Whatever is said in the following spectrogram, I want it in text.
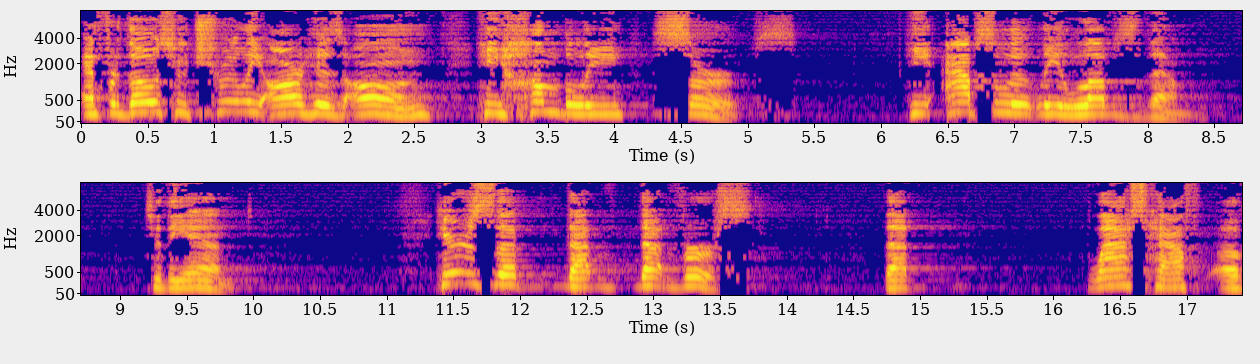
And for those who truly are his own, he humbly serves. He absolutely loves them to the end. Here's the, that, that verse, that last half of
